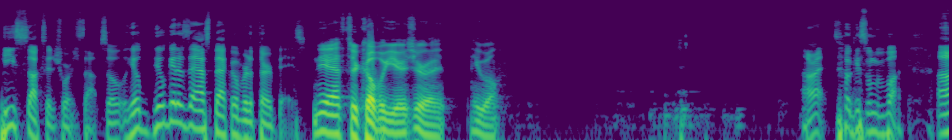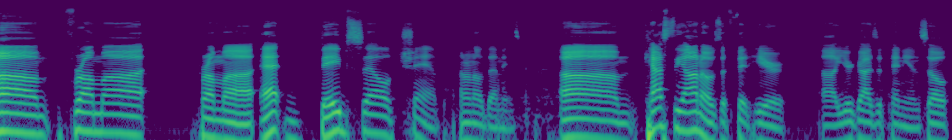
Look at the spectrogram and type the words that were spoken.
He sucks at shortstop, so he'll he'll get his ass back over to third base. Yeah, after a couple years, you're right. He will. All right, so I guess we'll move on. Um, from uh, from uh, at Babesell Champ. I don't know what that means. Um, Castellanos a fit here. Uh, your guys' opinion. So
